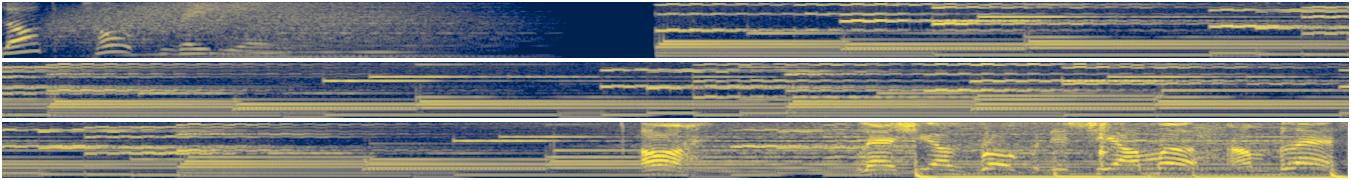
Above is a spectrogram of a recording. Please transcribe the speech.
Blog Talk Radio. Uh, last year I was broke, but this year I'm up. I'm blessed.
